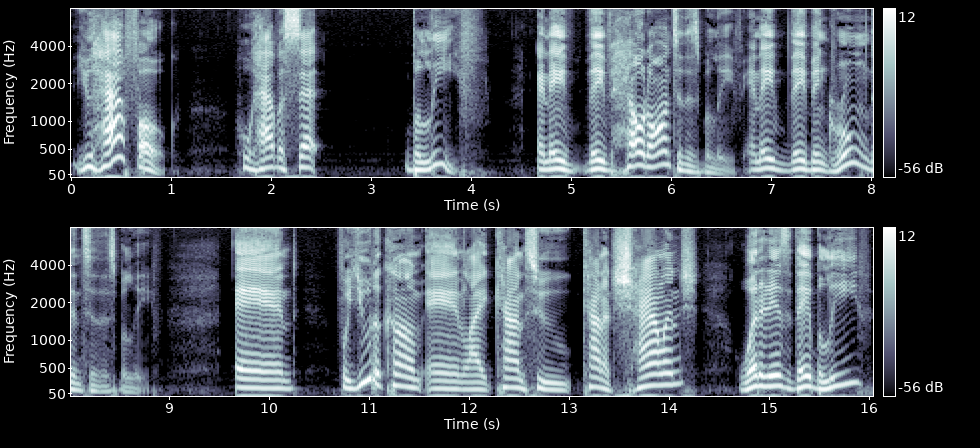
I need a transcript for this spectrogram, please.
you have folk who have a set belief and they've they've held on to this belief and they've they've been groomed into this belief. And for you to come and like kind to kind of challenge what it is that they believe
